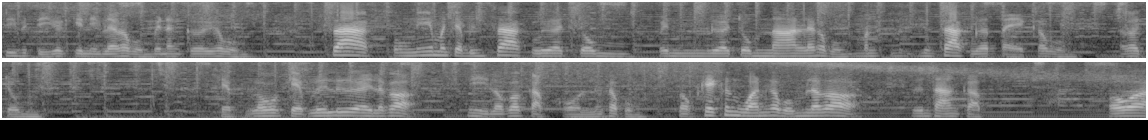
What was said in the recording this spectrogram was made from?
ที่พี่ตีก็กินอีกแล้วครับผมเป็นอังเกยครับผมซากตรงนี้มันจะเป็นซากเรือจม เป็นเรือจมนานแล้วครับผม มันเป็นซากเรือแตกครับผม แล้วก็จม เก็บเราก็เก็บเรื่อย ๆ แล้วก็ นี่เราก็กลับก่อนเลยครับผมตกแค่ครึ่งวันครับผมแล้วก็เดินทางกลับ เพราะว่า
